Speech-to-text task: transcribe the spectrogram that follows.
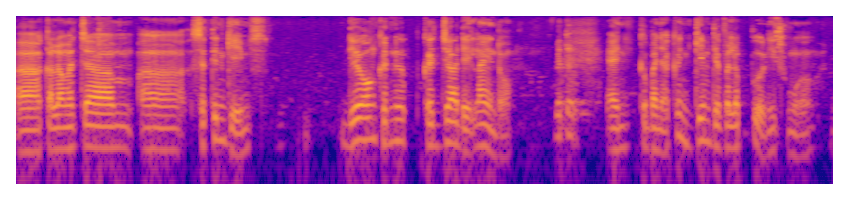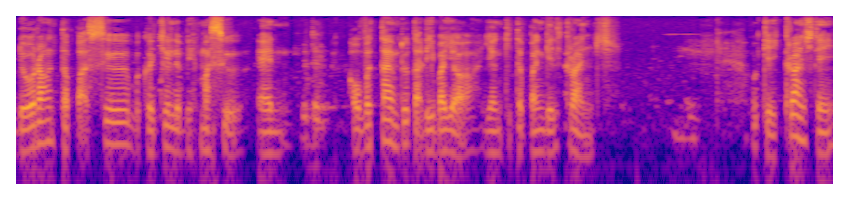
uh, kalau macam uh, certain games dia orang kena kejar deadline tau Betul. And kebanyakan game developer ni semua, dia orang terpaksa bekerja lebih masa and Betul. overtime tu tak dibayar yang kita panggil crunch. Okay, crunch ni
